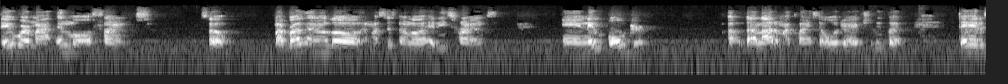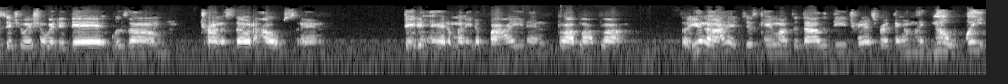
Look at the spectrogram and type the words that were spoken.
they were my in-law friends. So my brother-in-law and my sister-in-law had these friends, and they were older. Uh, a lot of my clients are older actually, but they had a situation where the dad was um trying to sell the house, and they didn't have the money to buy it, and blah blah blah. So you know, I had just came out the dollar deed transfer thing. I'm like, no, wait,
